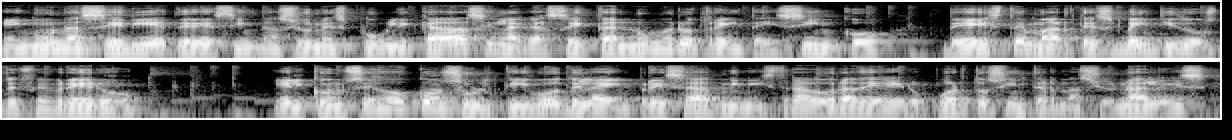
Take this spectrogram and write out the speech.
en una serie de designaciones publicadas en la Gaceta número 35 de este martes 22 de febrero. El Consejo Consultivo de la empresa administradora de aeropuertos internacionales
